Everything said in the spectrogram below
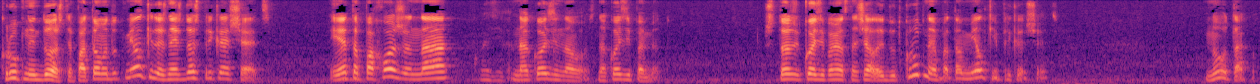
крупный дождь, а потом идут мелкие дождь, значит, дождь прекращается. И это похоже на. На козий навоз, на козий помет. Что же козий помет сначала идут крупные, а потом мелкие прекращаются. Ну, вот так вот.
